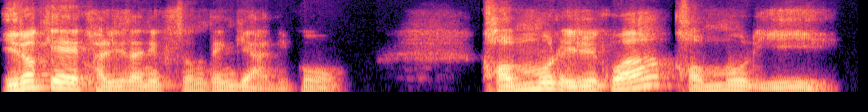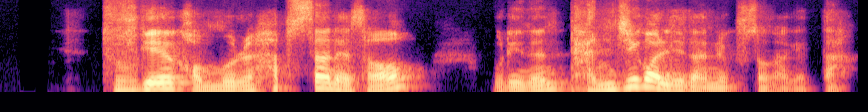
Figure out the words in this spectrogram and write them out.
이렇게 관리단이 구성된 게 아니고 건물 1과 건물 2 두 개의 건물을 합산해서 우리는 단지 관리단을 구성하겠다.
